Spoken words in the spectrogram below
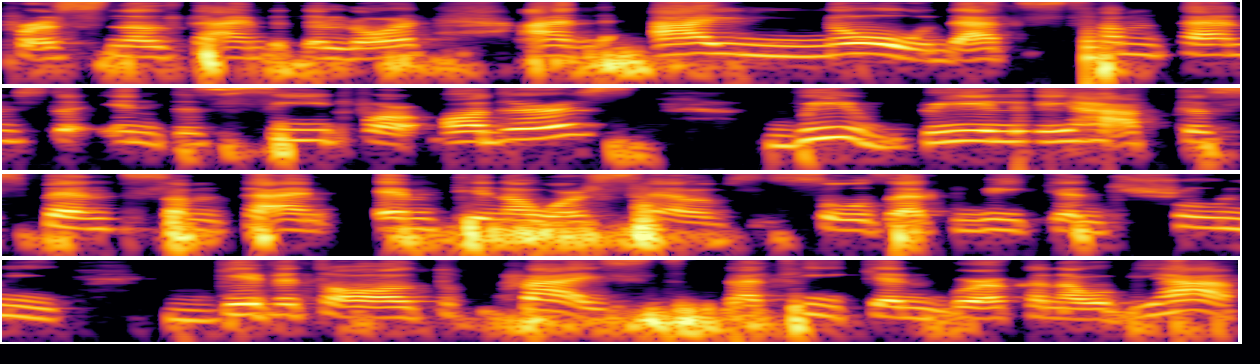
personal time with the Lord. And I know that sometimes to intercede for others we really have to spend some time emptying ourselves so that we can truly give it all to Christ, that He can work on our behalf.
